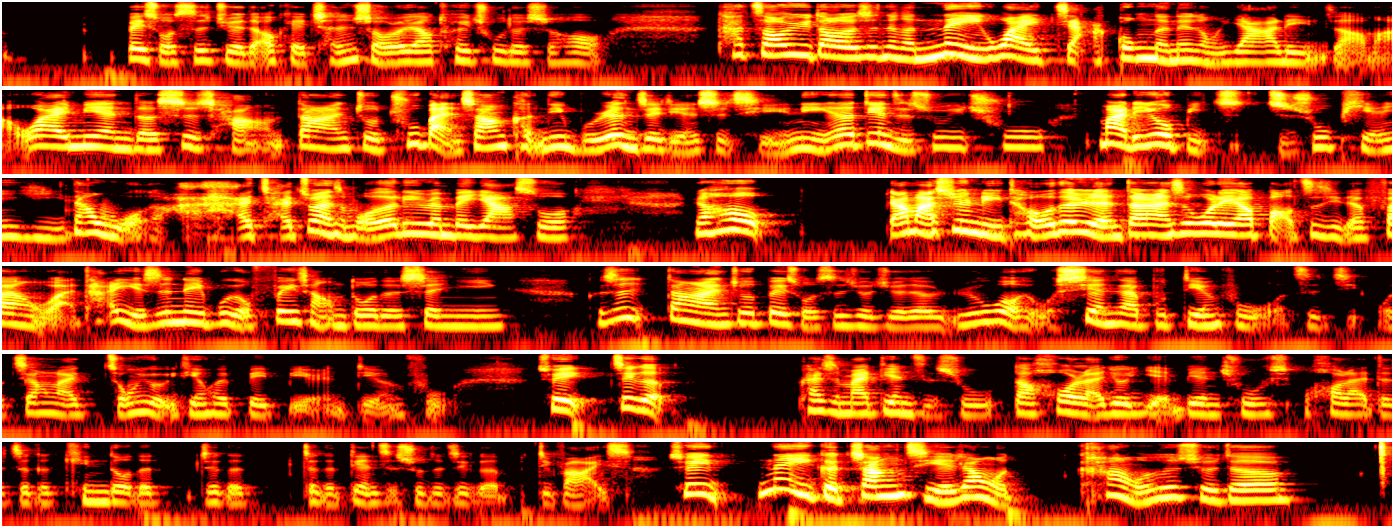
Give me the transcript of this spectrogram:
贝索斯觉得 OK 成熟了要推出的时候。他遭遇到的是那个内外夹攻的那种压力，你知道吗？外面的市场当然就出版商肯定不认这件事情，你的电子书一出卖的又比纸纸书便宜，那我还还还赚什么？我的利润被压缩。然后亚马逊里头的人当然是为了要保自己的饭碗，他也是内部有非常多的声音。可是当然，就贝索斯就觉得，如果我现在不颠覆我自己，我将来总有一天会被别人颠覆。所以这个。开始卖电子书，到后来就演变出后来的这个 Kindle 的这个这个电子书的这个 device。所以那一个章节让我看，我是觉得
